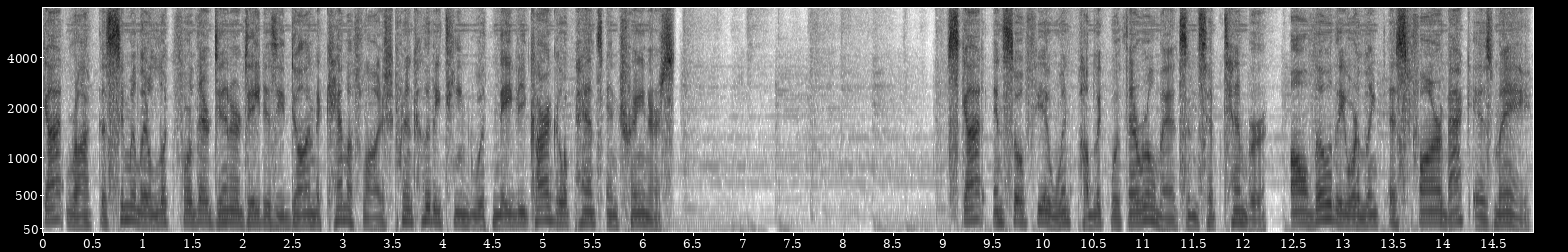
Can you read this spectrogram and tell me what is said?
Scott rocked a similar look for their dinner date as he donned a camouflage print hoodie teamed with navy cargo pants and trainers. Scott and Sofia went public with their romance in September, although they were linked as far back as May.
